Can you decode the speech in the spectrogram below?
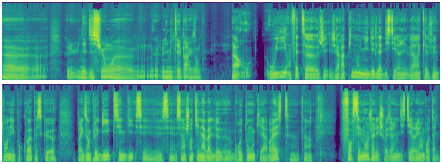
une édition limitée, par exemple? Alors, oui, en fait, j'ai rapidement une idée de la distillerie vers laquelle je vais me tourner. Pourquoi? Parce que, par exemple, le GIP, c'est un chantier naval de breton qui est à Brest. Enfin, forcément, j'allais choisir une distillerie en Bretagne.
